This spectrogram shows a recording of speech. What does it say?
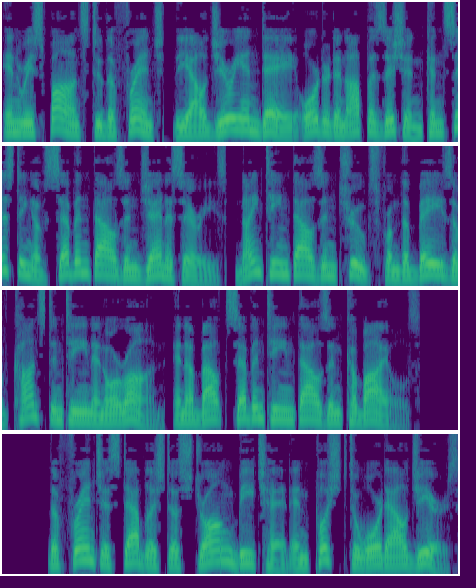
In response to the French, the Algerian Dey ordered an opposition consisting of 7,000 janissaries, 19,000 troops from the beys of Constantine and Oran, and about 17,000 Kabyles. The French established a strong beachhead and pushed toward Algiers,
